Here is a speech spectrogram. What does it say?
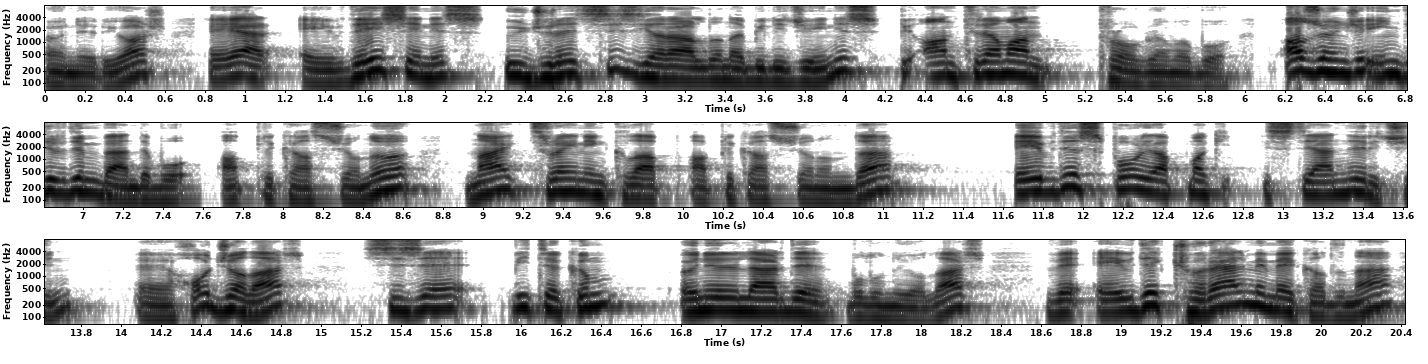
öneriyor. Eğer evdeyseniz ücretsiz yararlanabileceğiniz bir antrenman programı bu. Az önce indirdim ben de bu aplikasyonu. Nike Training Club aplikasyonunda evde spor yapmak isteyenler için e, hocalar size bir takım önerilerde bulunuyorlar ve evde körelmemek adına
